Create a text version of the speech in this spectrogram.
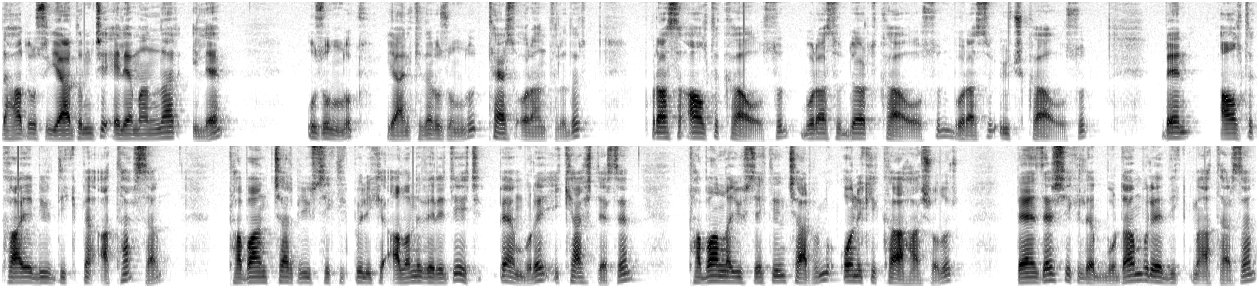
daha doğrusu yardımcı elemanlar ile uzunluk yani kenar uzunluğu ters orantılıdır. Burası 6K olsun, burası 4K olsun, burası 3K olsun. Ben 6K'ya bir dikme atarsam taban çarpı yükseklik bölü 2 alanı vereceği için ben buraya 2H dersem tabanla yüksekliğin çarpımı 12KH olur. Benzer şekilde buradan buraya dikme atarsam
